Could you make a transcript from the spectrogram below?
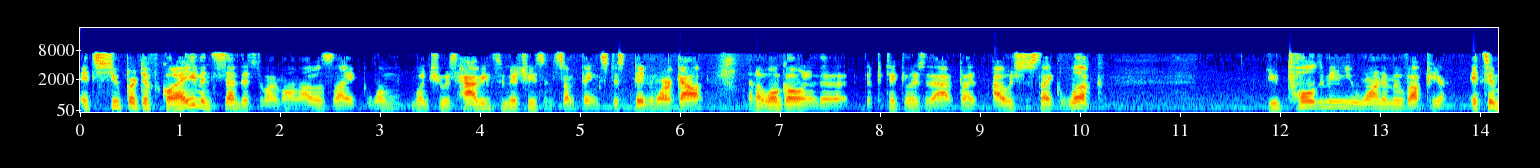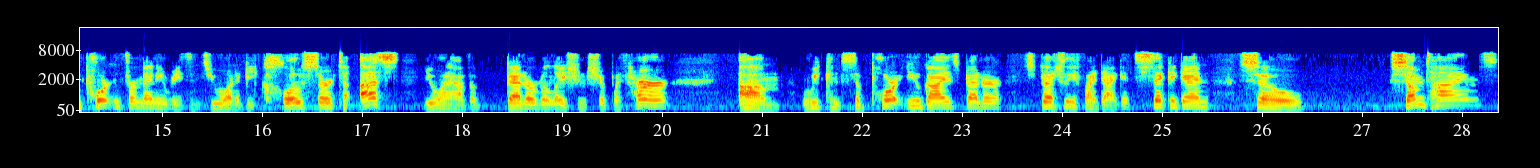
it's super difficult. I even said this to my mom. I was like, when when she was having some issues and some things just didn't work out, and I won't go into the, the particulars of that, but I was just like, look, you told me you want to move up here. It's important for many reasons. You want to be closer to us, you want to have a better relationship with her. Um, we can support you guys better, especially if my dad gets sick again. So sometimes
